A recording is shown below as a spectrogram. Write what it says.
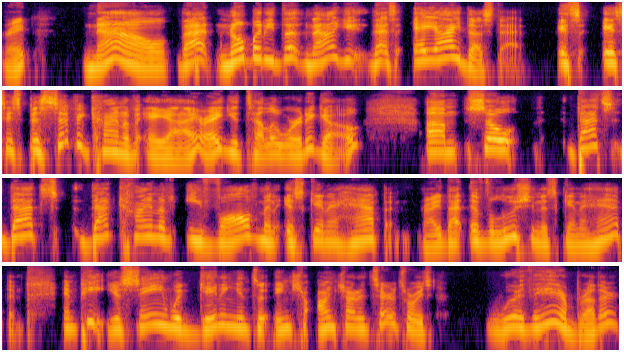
right? Now that nobody does now you that's ai does that. It's it's a specific kind of ai right? You tell it where to go. Um so that's that's that kind of evolvement is going to happen right? That evolution is going to happen. And pete you're saying we're getting into uncharted territories. We're there brother.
